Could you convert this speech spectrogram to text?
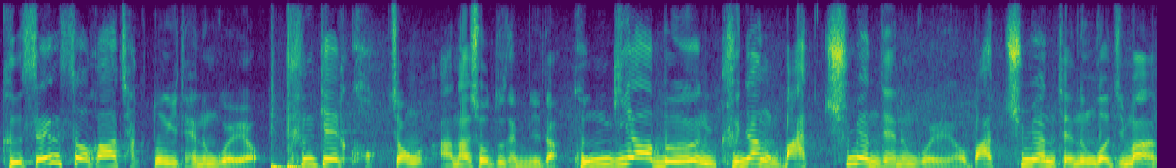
그 센서가 작동이 되는 거예요. 크게 걱정 안 하셔도 됩니다. 공기압은 그냥 맞추면 되는 거예요. 맞추면 되는 거지만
